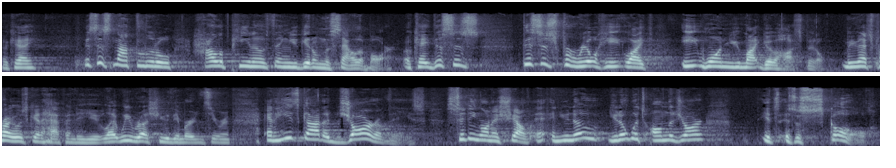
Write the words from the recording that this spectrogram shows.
okay? This is not the little jalapeno thing you get on the salad bar, okay? This is, this is for real heat, like eat one, you might go to the hospital. I mean, that's probably what's going to happen to you. Like we rush you to the emergency room. And he's got a jar of these sitting on his shelf. And, and you, know, you know what's on the jar? It's, it's a skull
